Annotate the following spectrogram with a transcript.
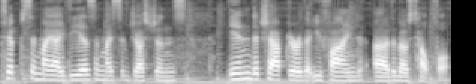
tips and my ideas and my suggestions in the chapter that you find uh, the most helpful.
